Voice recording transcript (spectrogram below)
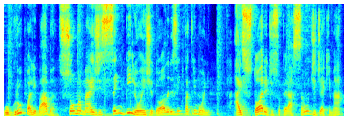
O grupo Alibaba soma mais de 100 bilhões de dólares em patrimônio. A história de superação de Jack Ma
